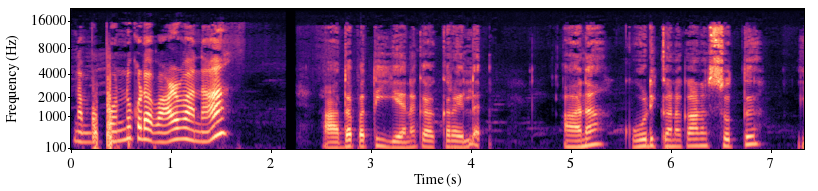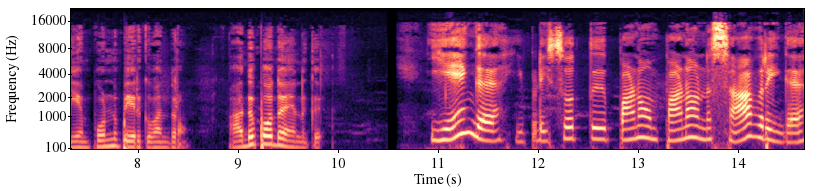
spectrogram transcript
நம்ம பொண்ணு கூட வாழ்வானா? அதை பத்தி எனக்கு அக்கறை இல்லை. ஆனா கோடிக்கணக்கான சொத்து என் பொண்ணு பேருக்கு வந்துடும் அது போதும் எனக்கு. ஏங்க இப்படி சொத்து பணம் பணம்னு சாவுறீங்க?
